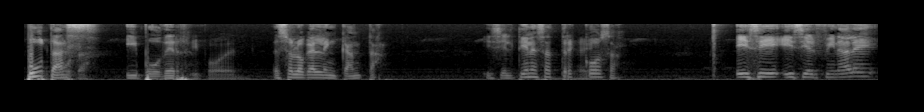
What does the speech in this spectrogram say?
putas y poder. Y poder. Eso es lo que a él le encanta. Y si él tiene esas tres cosas. Y si, y si el final es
